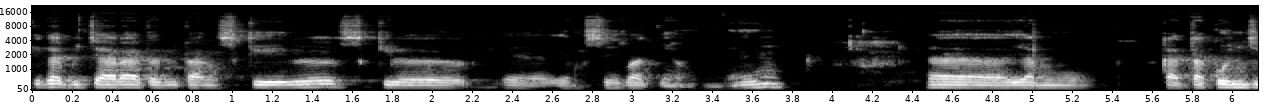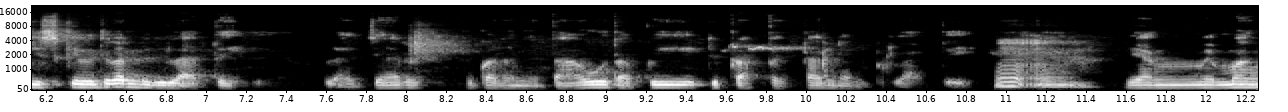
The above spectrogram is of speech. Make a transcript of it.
kita bicara tentang skill skill eh, yang sifatnya umum, eh, yang kata kunci skill itu kan dilatih belajar bukan hanya tahu tapi dipraktekkan dan berlatih. Mm -hmm. Yang memang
